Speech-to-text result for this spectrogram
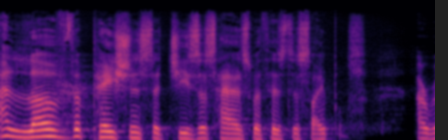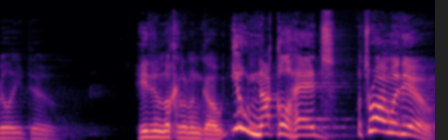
I love the patience that Jesus has with his disciples. I really do. He didn't look at them and go, You knuckleheads, what's wrong with you?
